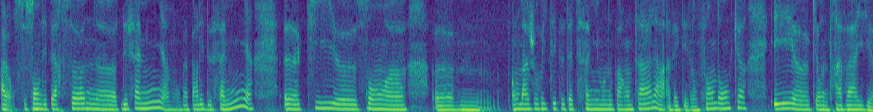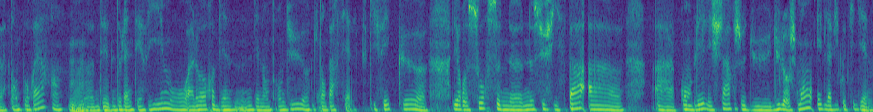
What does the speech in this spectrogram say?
Alors, ce sont des personnes, euh, des familles, on va parler de familles, euh, qui euh, sont en majorité peut-être familles monoparentales avec des enfants donc et qui ont un travail temporaire mhm. de, l'intérim ou alors bien bien entendu du temps partiel ce qui fait que les ressources ne, ne suffisent pas à, à combler les charges du, du, logement et de la vie quotidienne.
